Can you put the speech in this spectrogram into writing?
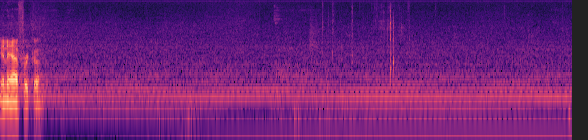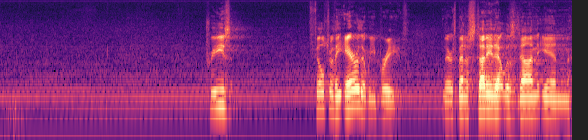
in Africa. Trees filter the air that we breathe. There's been a study that was done in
